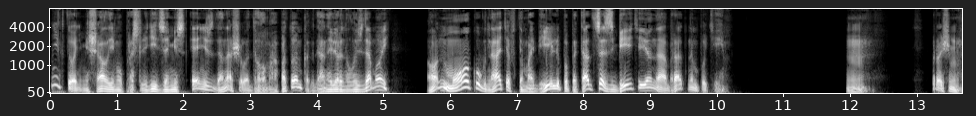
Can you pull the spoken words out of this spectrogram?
Никто не мешал ему проследить за мисс Эннис до нашего дома, а потом, когда она вернулась домой, он мог угнать автомобиль и попытаться сбить ее на обратном пути. Впрочем,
